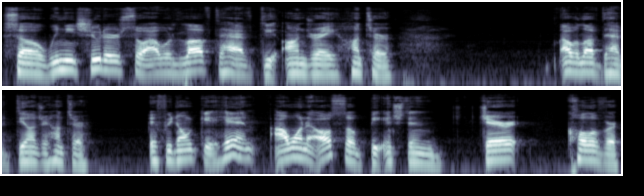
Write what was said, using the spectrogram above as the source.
So we need shooters. So I would love to have DeAndre Hunter. I would love to have DeAndre Hunter. If we don't get him, I want to also be interested in Jarrett Culver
